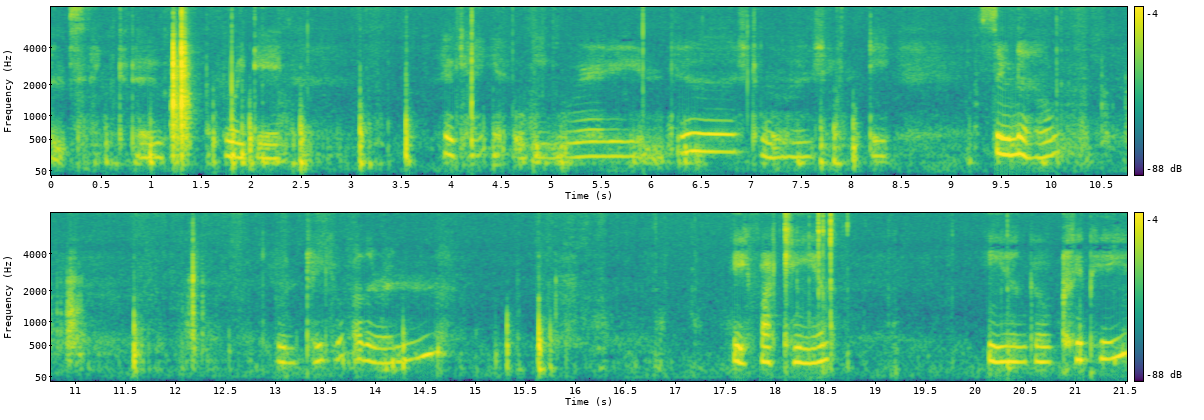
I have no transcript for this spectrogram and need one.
infant's thing to do right there. Okay, it will be ready in just one second. So now, you want to take your other end, if I can, and go clippy.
